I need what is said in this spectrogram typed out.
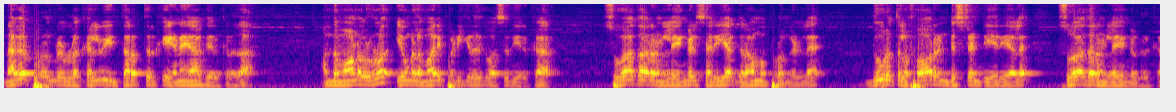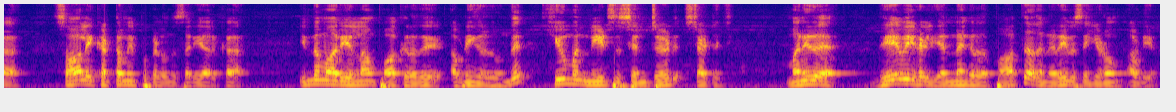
நகர்ப்புறங்களில் உள்ள கல்வியின் தரத்திற்கு இணையாக இருக்கிறதா? அந்த மாணவர்களும் இவங்கள மாதிரி படிக்கிறதுக்கு வசதி இருக்கா? சுகாதார நிலையங்கள் சரியாக கிராமப்புறங்களில்? தூரத்தில் ஃபாரின் டிஸ்டன்ட் ஏரியாவில் சுகாதார நிலையங்கள் இருக்கா? சாலை கட்டமைப்புகள் வந்து சரியாக இருக்கா? இந்த மாதிரியெல்லாம் பார்க்குறது அப்படிங்கிறது வந்து ஹியூமன் நீட்ஸ் சென்டர்டு ஸ்ட்ராட்டஜி மனித தேவைகள் என்னங்கிறத பார்த்து அதை நிறைவு செய்யணும் அப்படின்னு.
